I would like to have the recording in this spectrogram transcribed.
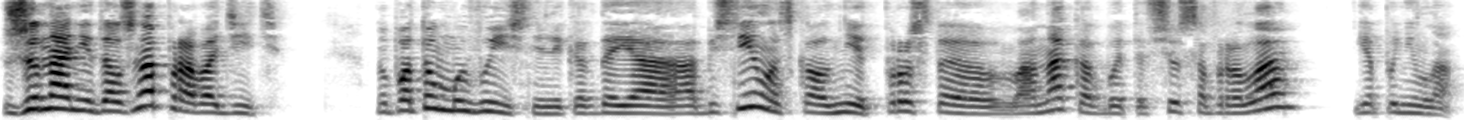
Жена не должна проводить, но потом мы выяснили, когда я объяснила, сказала, нет, просто она как бы это все собрала, я поняла.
